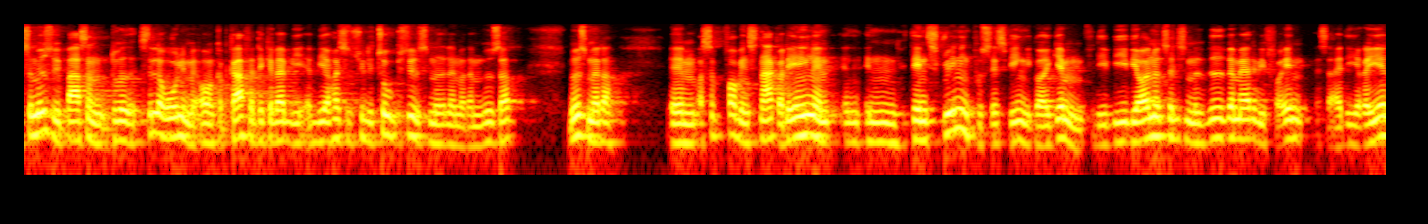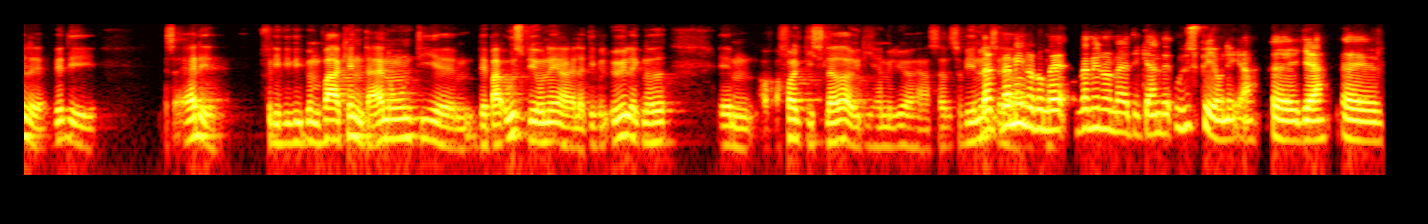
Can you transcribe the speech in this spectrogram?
og så mødes vi bare sådan, du ved, stille og roligt med over en kop kaffe. Det kan være, at vi, at vi har højst sandsynligt to bestyrelsesmedlemmer, der mødes op, mødes med dig. Øhm, og så får vi en snak, og det er egentlig en, en, en, det er en screening-proces, vi egentlig går igennem, fordi vi, vi er også nødt til ligesom at vide, hvem er det, vi får ind. Altså er de reelle, ved de, altså er det, fordi vi, vi må bare erkende, at der er nogen, de øh, vil bare udspionere, eller de vil ødelægge noget, Øhm, og, og folk de slader jo i de her miljøer her, så, så vi er nødt hvad, til hvad, at, mener du med, hvad mener du med, at de gerne vil udspionere øh, ja, øh,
